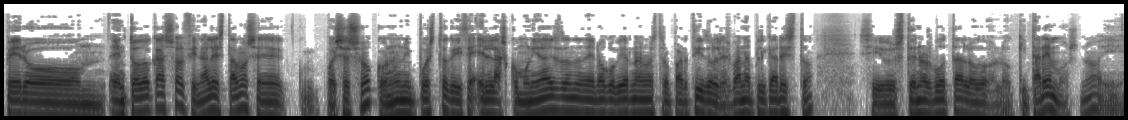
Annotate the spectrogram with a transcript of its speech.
Pero en todo caso, al final estamos, eh, pues eso, con un impuesto que dice en las comunidades donde no gobierna nuestro partido les van a aplicar esto, si usted nos vota lo, lo quitaremos. ¿no? Y,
